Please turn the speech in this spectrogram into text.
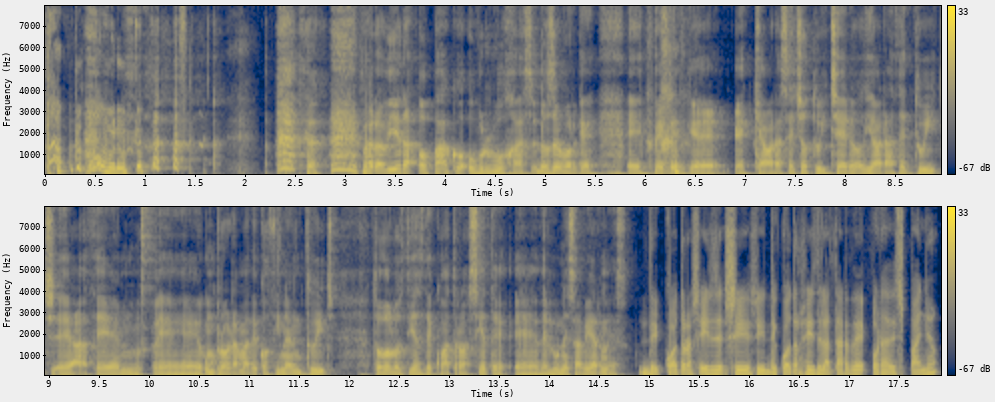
Paco Burbujas. Para mí era opaco o burbujas, no sé por qué. Pepe, que, que, ahora se ha hecho twitchero y ahora hace Twitch, hace un programa de cocina en Twitch todos los días de 4 a 7, eh, de lunes a viernes. De 4 a 6, sí, sí, de 4 a 6 de la tarde, hora de España.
